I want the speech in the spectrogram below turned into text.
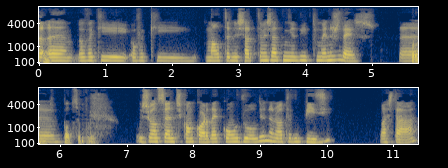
Ah, houve aqui, houve aqui malta no chat também já tinha dito menos 10. Ah, Pronto, pode ser por aí. o João Santos concorda com o Dúlio na nota do Pizzi. Lá está.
